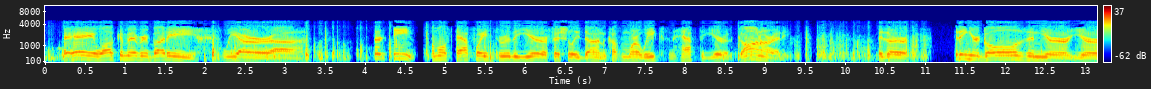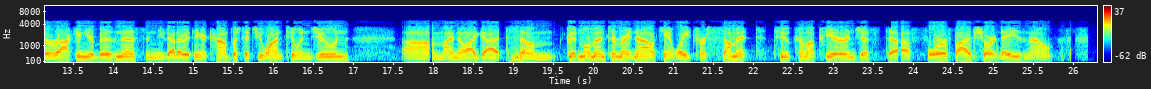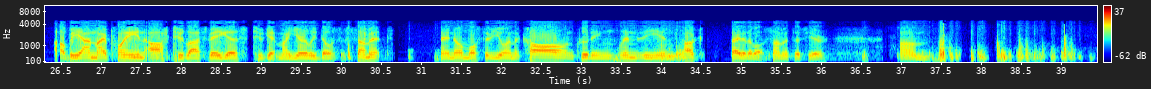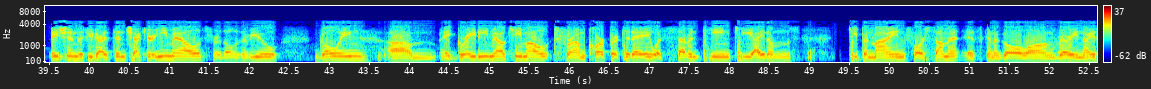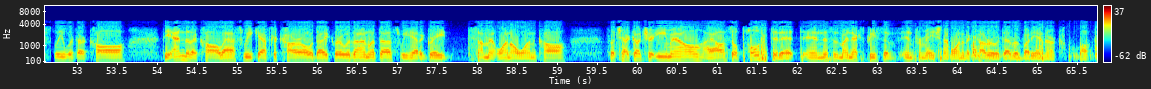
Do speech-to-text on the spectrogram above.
Hey, hey, welcome everybody. We are uh, 13, almost halfway through the year, officially done. A couple more weeks, and half the year is gone already. You guys are hitting your goals, and you're you're rocking your business, and you got everything accomplished that you want to in June. Um, I know I got some good momentum right now. Can't wait for Summit to come up here in just uh, four or five short days now. I'll be on my plane off to Las Vegas to get my yearly dose of Summit. I know most of you on the call, including Lyndsi and Puck, excited about Summit this year. Um, if you guys didn't check your emails, for those of you going, um, a great email came out from corporate today with 17 key items. Keep in mind for Summit, it's going to go along very nicely with our call the end of the call last week after Carl Daikeler was on with us. We had a great Summit 101 call. So check out your email. I also posted it, and this is my next piece of information I wanted to cover with everybody on our call.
